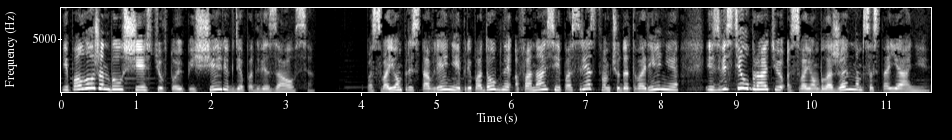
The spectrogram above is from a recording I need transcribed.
и положен был с честью в той пещере, где подвязался. По своем представлении преподобный Афанасий посредством чудотворения известил братью о своем блаженном состоянии.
